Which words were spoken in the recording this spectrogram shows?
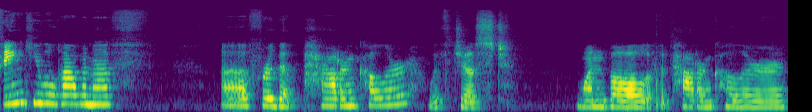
think you will have enough uh, for the pattern color with just one ball of the pattern color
